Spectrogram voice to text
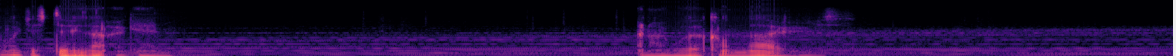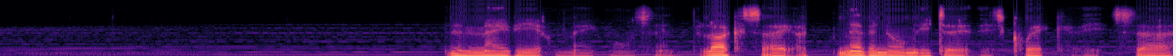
if I just do that again? And I work on those. Then maybe it'll make more sense. But like I say I never normally do it this quick. It's uh,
